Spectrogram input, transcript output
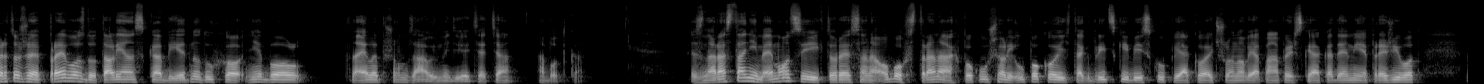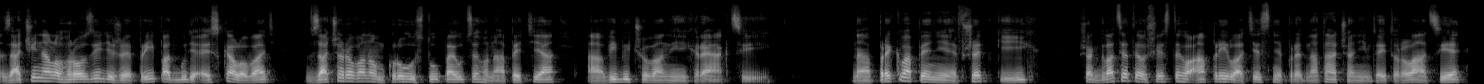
pretože prevoz do Talianska by jednoducho nebol v najlepšom záujme dieťaťa a bodka. S narastaním emócií, ktoré sa na oboch stranách pokúšali upokojiť tak britskí biskupy ako aj členovia Pápežskej akadémie pre život, začínalo hroziť, že prípad bude eskalovať v začarovanom kruhu stúpajúceho napätia a vybičovaných reakcií. Na prekvapenie všetkých však 26. apríla tesne pred natáčaním tejto relácie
